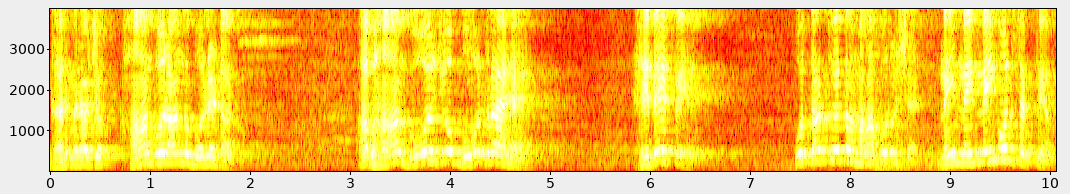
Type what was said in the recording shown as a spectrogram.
घर में जो हाँ गोरांग बोले ठाकुर अब हाँ गोर जो बोल रहा है, हृदय से, वो तत्व तो महापुरुष है। नहीं नहीं नहीं बोल सकते आप।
